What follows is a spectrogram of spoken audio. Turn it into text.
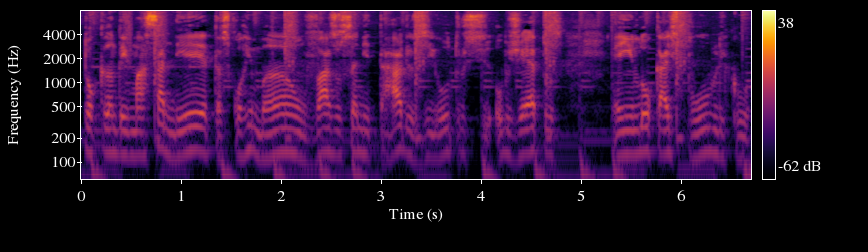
tocando em maçanetas, corrimão, vasos sanitários e outros objetos em locais públicos.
